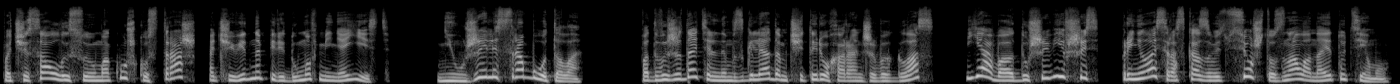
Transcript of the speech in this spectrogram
Почесал лысую макушку страж, очевидно, передумав меня есть. Неужели сработало? Под выжидательным взглядом четырех оранжевых глаз я, воодушевившись, принялась рассказывать все, что знала на эту тему.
